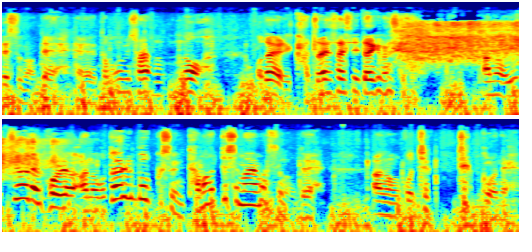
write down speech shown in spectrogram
ですので、えともみさんのお便り割愛させていただきますけどあの一応ねこれあのお便りボックスに溜まってしまいますのであのこうチェックをね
